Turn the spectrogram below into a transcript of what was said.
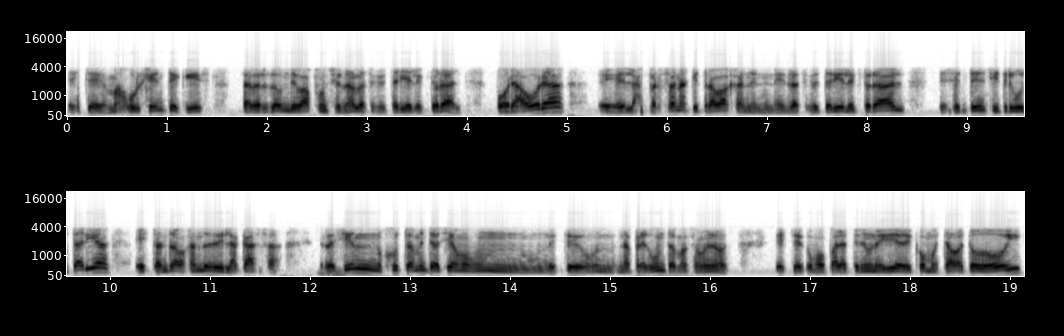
este, más urgente, que es saber dónde va a funcionar la Secretaría Electoral. Por ahora, eh, las personas que trabajan en, la Secretaría Electoral de Sentencia y Tributaria están trabajando desde la casa. Recién justamente hacíamos un, este, una pregunta más o menos este, como para tener una idea de cómo estaba todo hoy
